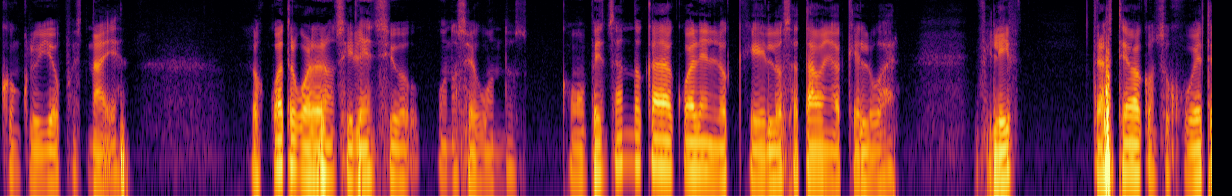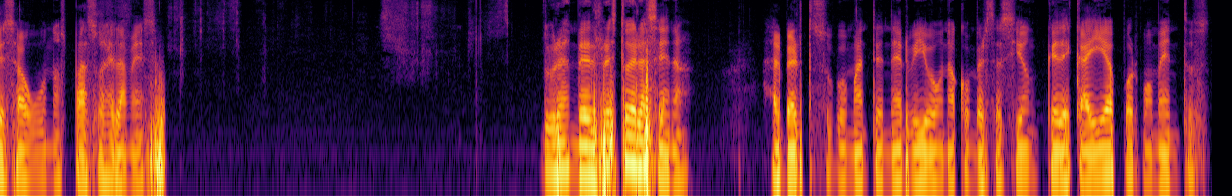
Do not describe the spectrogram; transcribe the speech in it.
concluyó pues nadie. Los cuatro guardaron silencio unos segundos, como pensando cada cual en lo que los ataba en aquel lugar. Philip trasteaba con sus juguetes a unos pasos de la mesa. Durante el resto de la cena, Alberto supo mantener viva una conversación que decaía por momentos,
